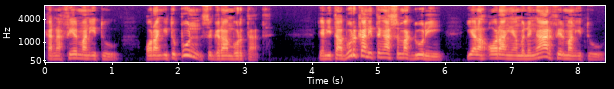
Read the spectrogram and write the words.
karena firman itu, orang itu pun segera murtad. Yang ditaburkan di tengah semak duri ialah orang yang mendengar firman itu,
